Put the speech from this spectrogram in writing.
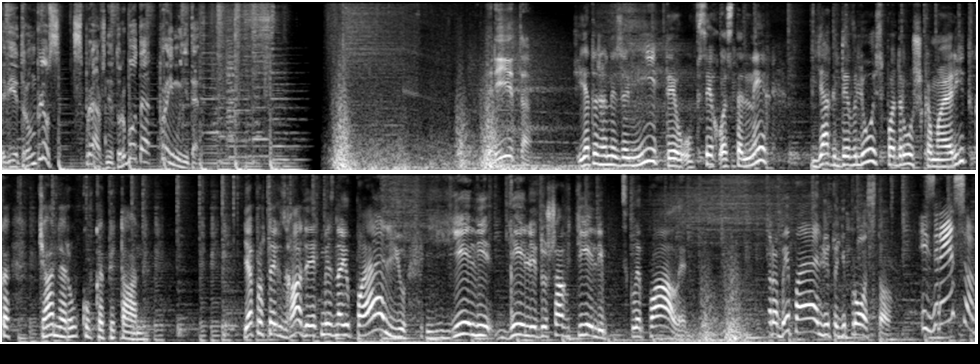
Вітром плюс справжня турбота про імунітет. Ріта, Я даже не замітив у всіх остальних, як дивлюсь, подружка моя рідка тяне руку в капітани. Я просто як згадую, як ми з нею паелью єлі, єлі душа в тілі склепали. Роби паелью тоді просто. Із рисом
